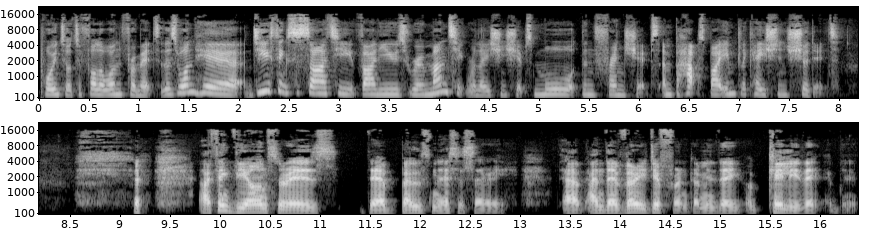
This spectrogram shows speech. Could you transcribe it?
point or to follow on from it, there's one here. Do you think society values romantic relationships more than friendships? And perhaps by implication, should it? I think the answer is they're both necessary uh, and they're very different. I mean, they clearly they you know,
